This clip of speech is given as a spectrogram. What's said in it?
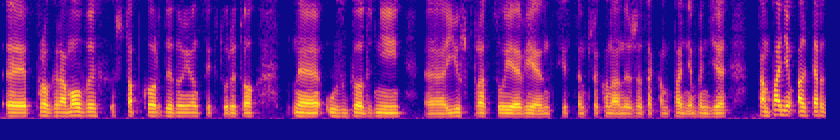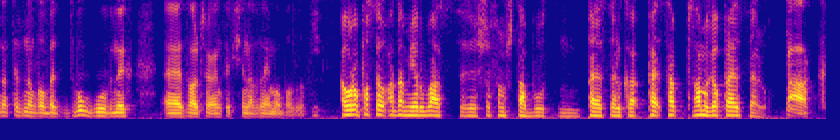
e, programowych. Sztab koordynujący, który to uzgodni, już pracuje, więc jestem przekonany, że ta kampania będzie kampanią alternatywną wobec dwóch głównych zwalczających się nawzajem obozów. Europoseł Adam Jarubas, szefem sztabu PSL, samego PSL-u. Tak,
